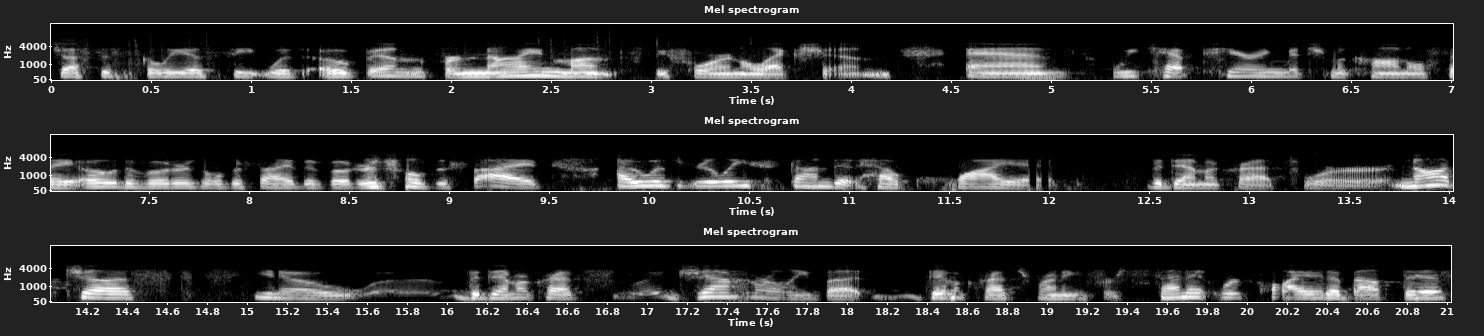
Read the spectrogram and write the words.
Justice Scalia's seat was open for nine months before an election, and we kept hearing Mitch McConnell say, oh, the voters will decide, the voters will decide, I was really stunned at how quiet the Democrats were. Not just, you know, the Democrats generally, but Democrats running for Senate were quiet about this.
